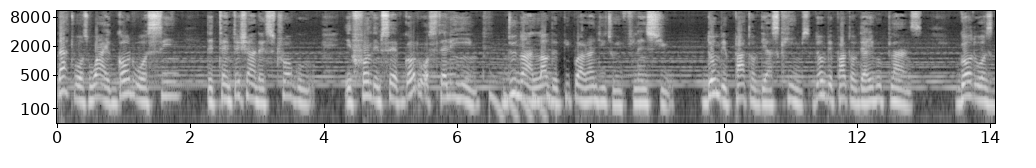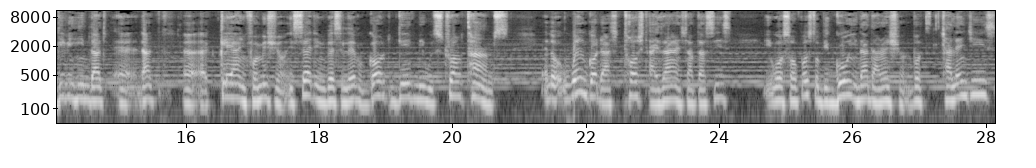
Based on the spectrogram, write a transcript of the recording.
That was why God was seeing the temptation and the struggle in front himself. God was telling him, do not allow the people around you to influence you. Don't be part of their schemes. Don't be part of their evil plans. God was giving him that uh, that uh, uh clear information. He said in verse 11, God gave me with strong terms. And when God has touched Isaiah in chapter 6, it was supposed to be going in that direction, but challenges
